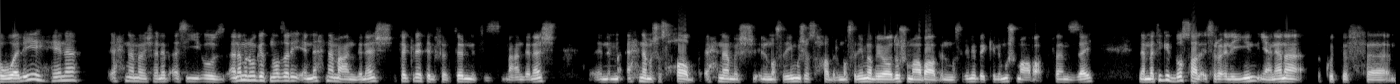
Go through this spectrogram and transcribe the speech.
هو ليه هنا إحنا مش هنبقى CEOs أنا من وجهة نظري إن إحنا ما عندناش فكرة ال fraternities ما عندناش إحنا مش أصحاب إحنا مش المصريين مش أصحاب المصريين ما بيقعدوش مع بعض المصريين ما بيتكلموش مع بعض فاهم إزاي؟ لما تيجي تبص على الإسرائيليين يعني أنا كنت في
